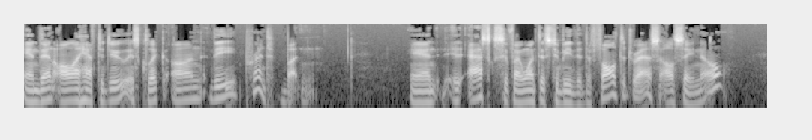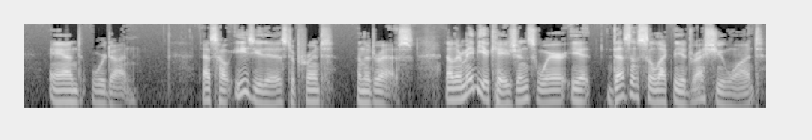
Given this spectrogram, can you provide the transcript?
And then all I have to do is click on the print button and it asks if I want this to be the default address. I'll say no, and we're done. That's how easy it is to print an address. Now there may be occasions where it doesn't select the address you want,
